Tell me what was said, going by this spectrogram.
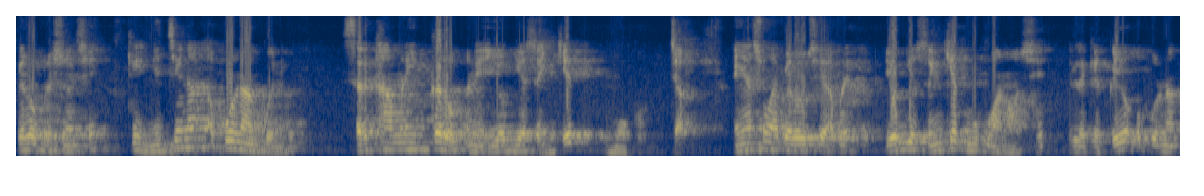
પહેલો પ્રશ્ન છે કે નીચેના અપૂર્ણાંકોની સરખામણી કરો અને યોગ્ય સંકેત મૂકો. ચાલો, અહીંયા શું આપેલું છે? આપણે યોગ્ય સંકેત મૂકવાનો છે, એટલે કે કયો અપૂર્ણાંક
